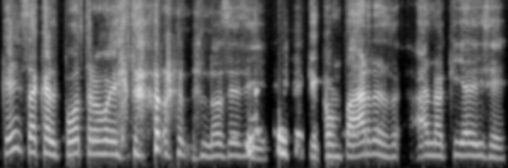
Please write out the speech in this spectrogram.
¿qué? Saca el potro, Héctor. no sé si que compartas. Ah, no, aquí ya dice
